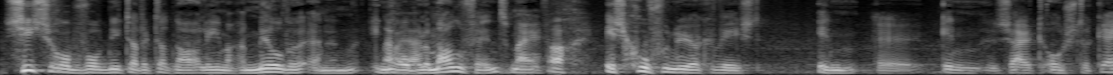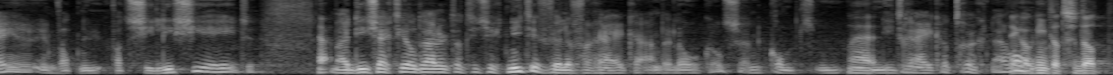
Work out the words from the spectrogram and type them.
Cicero bijvoorbeeld, niet dat ik dat nou alleen maar een milde en een nobele oh ja. man vind, maar Ach. is gouverneur geweest in, uh, in Zuidoost-Turkije, in wat nu wat Cilicië heette. Ja. Maar die zegt heel duidelijk dat hij zich niet heeft willen verrijken aan de locals en komt nee. niet rijker terug naar Rome. Ik denk ook niet dat ze dat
